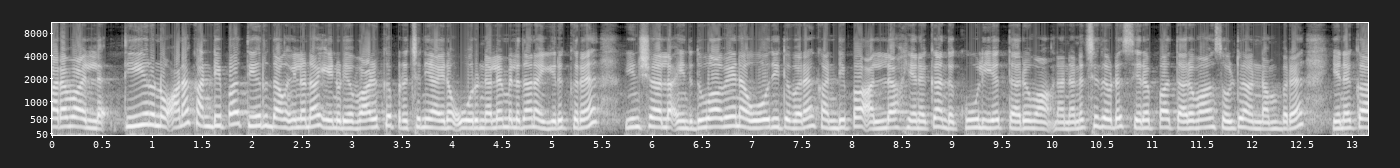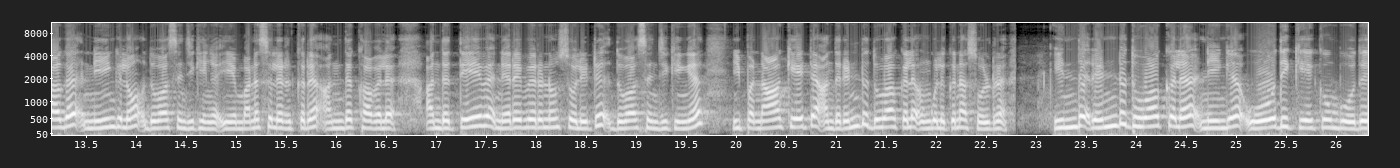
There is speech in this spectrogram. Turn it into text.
பரவாயில்ல தீரணும். ஆனால் கண்டிப்பாக தீர்ந்தாங்க. இல்லைனா என்னுடைய வாழ்க்கை பிரச்சனையாயிடும் ஒரு நிலைமையில தான் நான் இருக்கிறேன். இன்ஷால்லா இந்த துவாவே நான் ஓதிட்டு வரேன். கண்டிப்பாக அல்லாஹ் எனக்கு அந்த கூலியை தருவான். நான் நினச்சதை விட சிறப்பாக தருவான்னு சொல்லிட்டு நான் நம்புகிறேன் எனக்காக நீங்களும் துவா செஞ்சுக்கிங்க. என் மனசில் இருக்கிற அந்த கவலை அந்த தேவை நிறைவேறணும்னு சொல்லிட்டு துவா செஞ்சுக்கிங்க. இப்போ நான் கேட்ட அந்த ரெண்டு துவாக்களை உங்களுக்கு நான் சொல்கிறேன் இந்த ரெண்டு துவாக்களை நீங்கள் ஓதி கேட்கும்போது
